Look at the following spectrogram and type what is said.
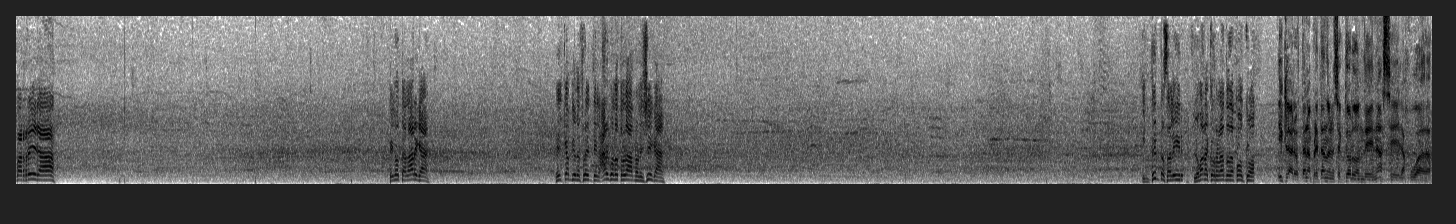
Barrera. Pelota larga. El cambio de frente, largo al otro lado, no le llega. Intenta salir, lo van acorralando de a poco. Y claro, están apretando en el sector donde nace la jugada.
